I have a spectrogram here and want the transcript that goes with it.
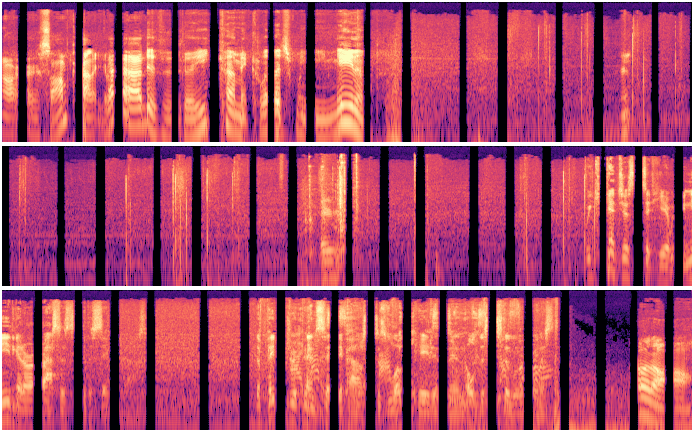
Alright, so I'm kind of glad this is because he come in clutch when you need him. There. We can't just sit here. We need to get our asses to the safe house. The Pedro Pan safe house is located in an old distillery Hold on.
